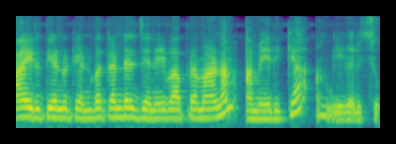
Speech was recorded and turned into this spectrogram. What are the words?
ആയിരത്തി എണ്ണൂറ്റി എൺപത്തിരണ്ടിൽ ജനീവ പ്രമാണം അമേരിക്ക അംഗീകരിച്ചു.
